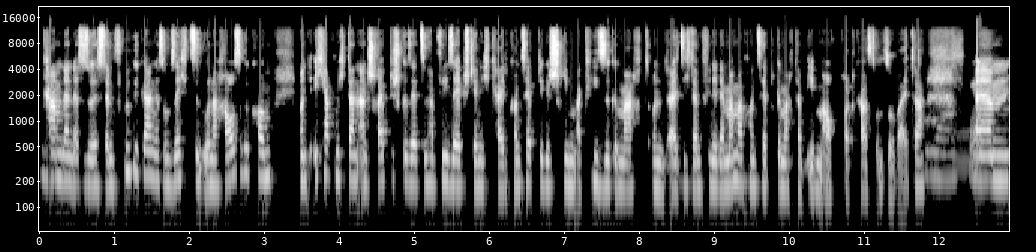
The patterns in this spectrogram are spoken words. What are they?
mhm. kam dann, also ist dann früh gegangen, ist um 16 Uhr nach Hause gekommen und ich habe mich dann an den Schreibtisch gesetzt und habe für die Selbstständigkeit Konzepte geschrieben, Akquise gemacht und als ich dann finde, der Mama-Konzept Konzept gemacht habe, eben auch Podcast und so weiter. Ja, ja. Ähm,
